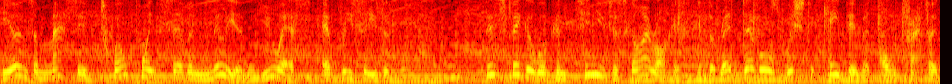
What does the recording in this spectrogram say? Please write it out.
he earns a massive 12.7 million US every season. This figure will continue to skyrocket if the Red Devils wish to keep him at Old Trafford.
